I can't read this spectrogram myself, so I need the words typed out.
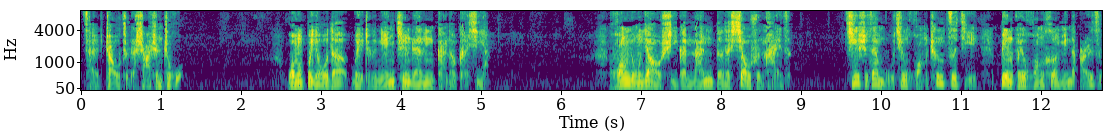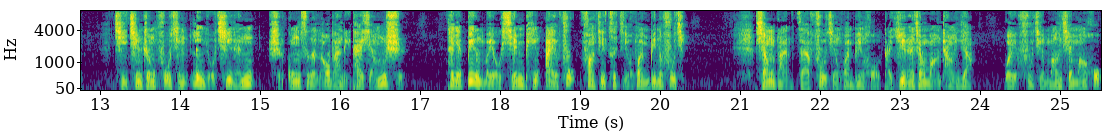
才招致的杀身之祸。我们不由得为这个年轻人感到可惜呀。黄永耀是一个难得的孝顺的孩子，即使在母亲谎称自己并非黄鹤鸣的儿子，其亲生父亲另有其人，是公司的老板李泰祥时，他也并没有嫌贫爱富，放弃自己患病的父亲。相反，在父亲患病后，他依然像往常一样为父亲忙前忙后。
